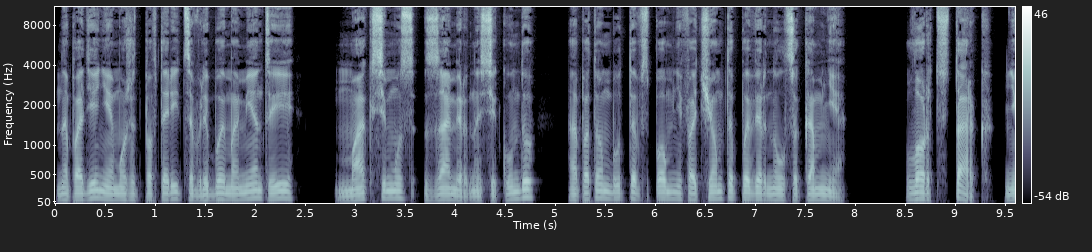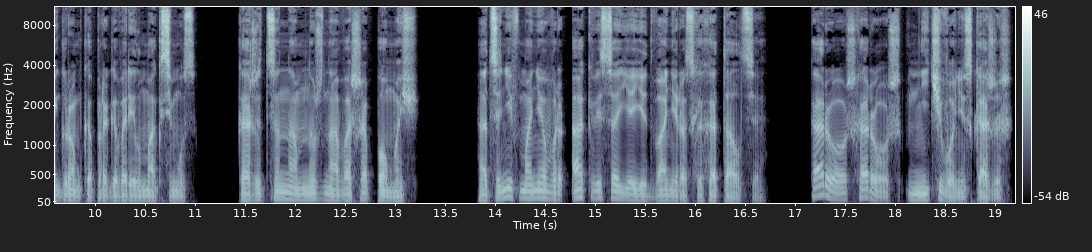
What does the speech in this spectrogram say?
Нападение может повториться в любой момент и...» Максимус замер на секунду, а потом, будто вспомнив о чем-то, повернулся ко мне. «Лорд Старк», — негромко проговорил Максимус, Кажется, нам нужна ваша помощь». Оценив маневр Аквиса, я едва не расхохотался. «Хорош, хорош, ничего не скажешь.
